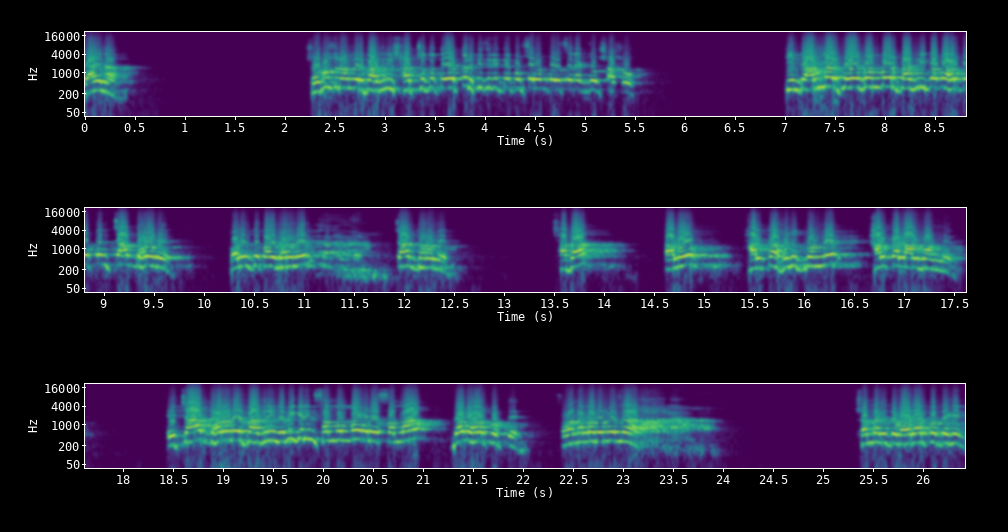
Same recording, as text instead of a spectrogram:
যায় না। সবুজ রঙের পাগড়ি সাতশত তেয়াত্তর হিজড়িতে প্রচলন করেছেন একজন শাসক। কিন্তু আল্লাহর পয়গম্বর পাগড়ি ব্যবহার করতেন চার ধরনের। বলেন তো কয় ধরনের? চার ধরনের। সাদা কালো হালকা হলুদ বর্ণের হালকা লাল বর্ণের। এই চার ধরনের পাগড়ি নবী করিম সাল্লাম ব্যবহার করতেন। সুবহানাল্লাহ বলবেন না? সম্মানিত ভাইরার পর দেখেন?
